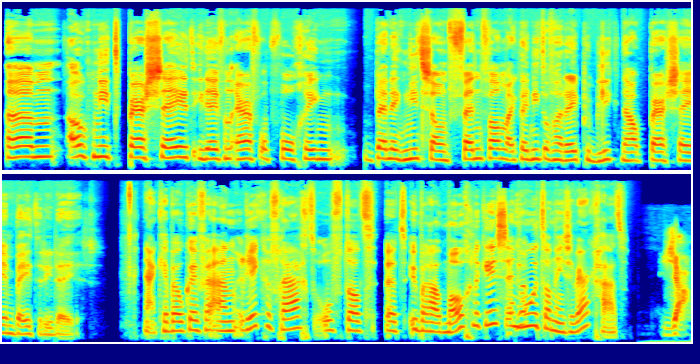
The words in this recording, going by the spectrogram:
Um, ook niet per se. Het idee van erfopvolging ben ik niet zo'n fan van. Maar ik weet niet of een republiek nou per se een beter idee is. Nou, ik heb ook even aan Rick gevraagd of dat het überhaupt mogelijk is en hoe het dan in zijn werk gaat. Ja,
